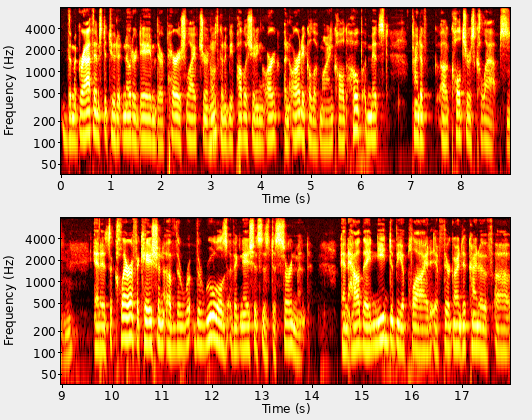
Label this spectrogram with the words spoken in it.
the McGrath Institute at Notre Dame, their parish life journal, mm-hmm. is going to be publishing an article of mine called "Hope Amidst Kind of uh, Culture's Collapse." Mm-hmm and it's a clarification of the, the rules of Ignatius's discernment and how they need to be applied if they're going to kind of uh,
